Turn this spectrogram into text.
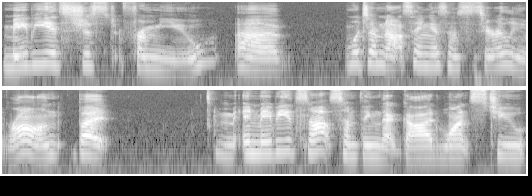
Maybe it's just from you, uh, which I'm not saying is necessarily wrong, but and maybe it's not something that God wants to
